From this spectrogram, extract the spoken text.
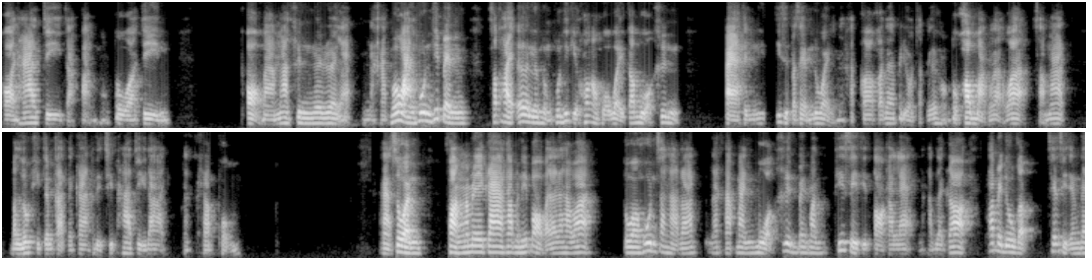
กรณ์ 5G จากฝั่งของตัวจีน ออกมามากขึ้นเรื่อยๆแหละนะครับ เมื่อวานหุ้นที่เป็นซัพพลายเออร์รวมถึงหุ้นที่เกี่ยวข้องกับหัวเว่ยก็บวกขึ้น8ถึง20%ด้วยนะครับ ก็ก็ได้ประโยชน์จากเรื่องของตัวความหวังแหละว่าสามารถบรรลุขีดจำกัดในการผลิตชิป 5G ได้นะครับผมอ่าส่วนฝั่งอเมริกาครับอันนี้บอกไปแล้วนะครับว่าตัวหุ้นสหรัฐนะครับ มันบวกขึ้นเป็นวันที่ 4 ติดต่อกันแล้วนะครับ แล้วก็ถ้าไปดูกับ เส้นสีแด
